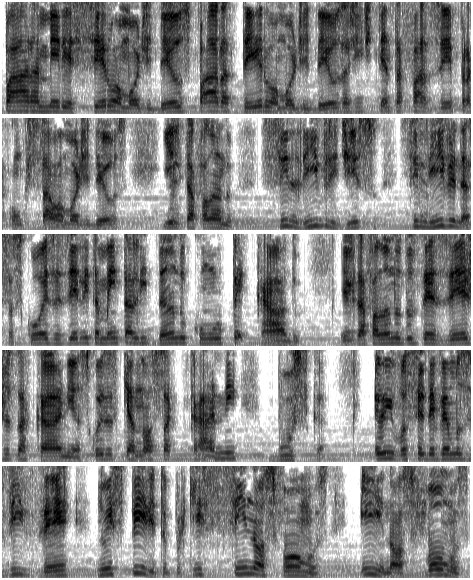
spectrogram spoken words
para merecer o amor de Deus, para ter o amor de Deus, a gente tenta fazer para conquistar o amor de Deus. E ele está falando: se livre disso, se livre dessas coisas. Ele também está lidando com o pecado. Ele está falando dos desejos da carne, as coisas que a nossa carne busca. Eu e você devemos viver no espírito, porque se nós formos e nós fomos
